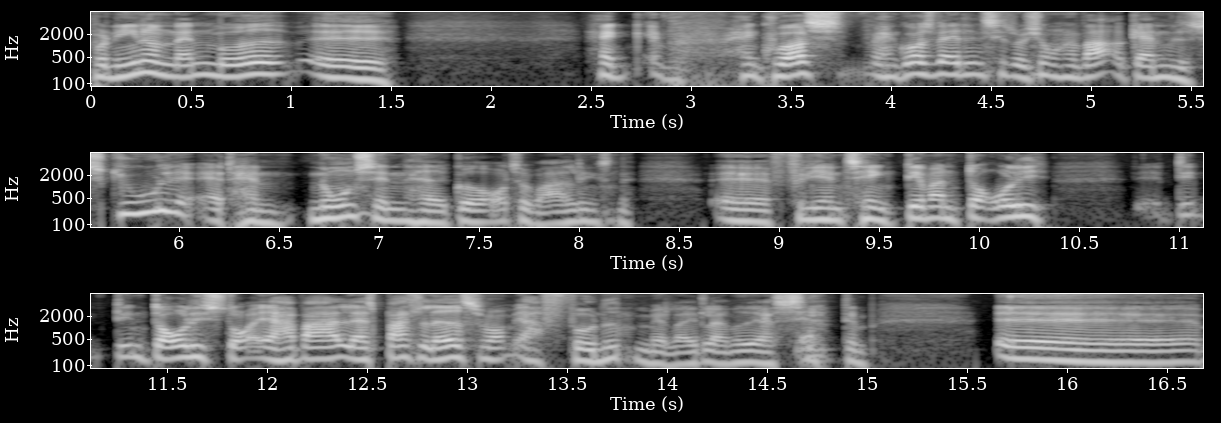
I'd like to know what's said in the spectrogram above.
på den ene eller den anden måde, øh, han, han, kunne også, han kunne også være i den situation, han var, og gerne ville skjule, at han nogensinde havde gået over til Wildlingsene. Øh, fordi han tænkte, det var en dårlig, det, det er en dårlig historie. Jeg har bare, lad os bare lade som om, jeg har fundet dem, eller et eller andet, jeg har set ja. dem. Øh,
